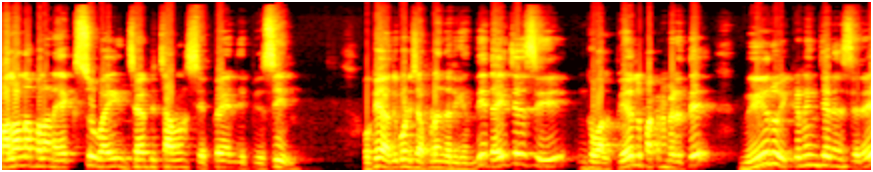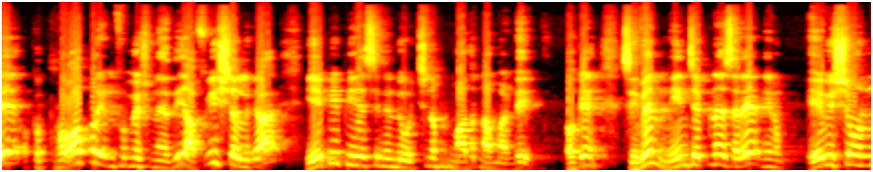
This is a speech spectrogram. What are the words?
పలానా పలానా ఎక్స్ వై జెడ్ ఛానల్స్ చెప్పాయని చెప్పేసి ఓకే అది కూడా చెప్పడం జరిగింది. దయచేసి ఇంకా వాళ్ళ పేర్లు పక్కన పెడితే మీరు ఇక్కడి నుంచి అయినా సరే ఒక ప్రాపర్ ఇన్ఫర్మేషన్ అనేది అఫీషియల్గా ఏపీపీఎస్సీ ఏపీఎస్సి నుండి వచ్చినప్పుడు మాత్రం నమ్మండి. ఓకే? సివెన్ నేను చెప్పినా సరే నేను ఏ విషయం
